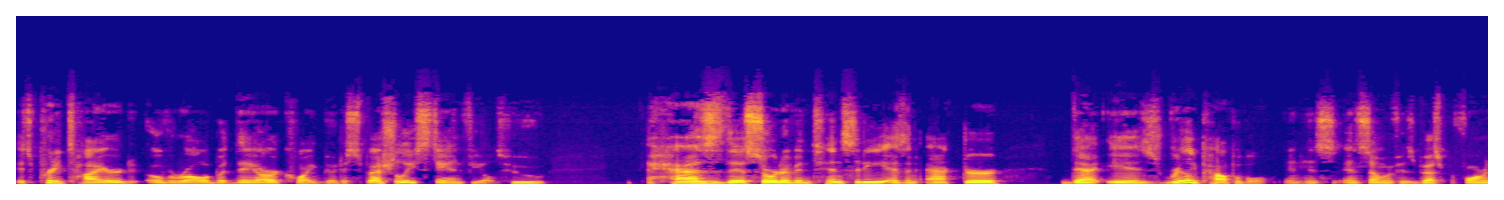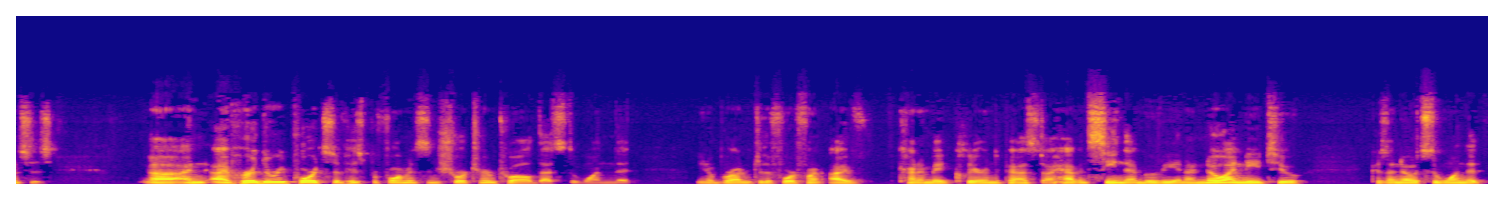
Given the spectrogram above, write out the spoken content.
it's pretty tired overall, but they are quite good, especially Stanfield, who has this sort of intensity as an actor that is really palpable in his in some of his best performances. Uh, I've heard the reports of his performance in Short Term Twelve. That's the one that you know brought him to the forefront. I've kind of made clear in the past I haven't seen that movie, and I know I need to because I know it's the one that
